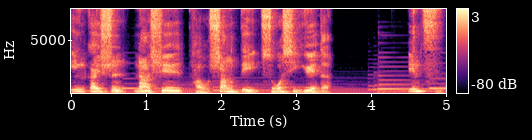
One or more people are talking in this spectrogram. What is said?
应该是那些讨上帝所喜悦的。因此，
